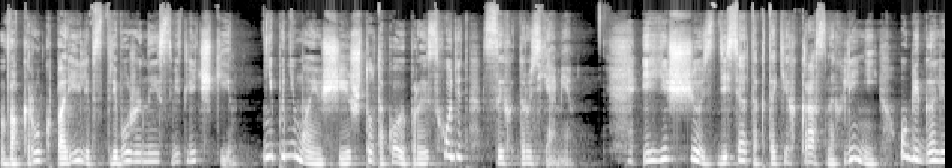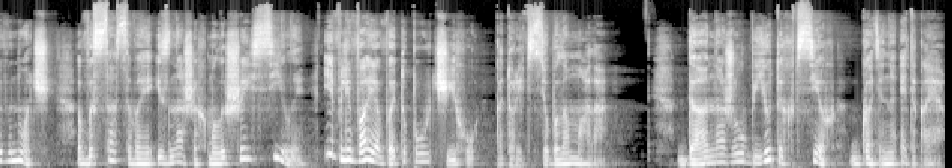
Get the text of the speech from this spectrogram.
Вокруг парили встревоженные светлячки, не понимающие, что такое происходит с их друзьями. И еще с десяток таких красных линий убегали в ночь, высасывая из наших малышей силы и вливая в эту паучиху, которой все было мало. Да она же убьет их всех, гадина этакая.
